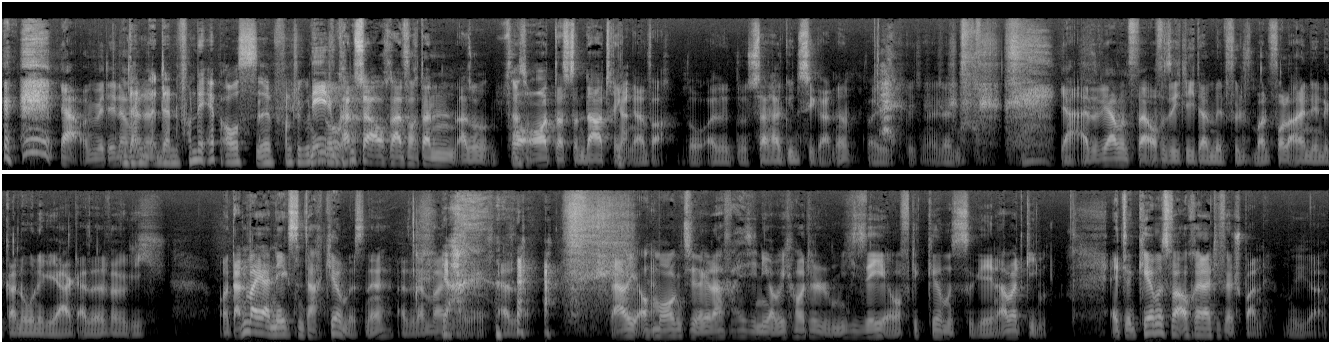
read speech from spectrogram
Gott. Ja, und mit denen haben wir Dann, dann, dann von der App aus äh, von Too Nee, du kannst ja auch einfach dann, also vor Ach so. Ort das dann da trinken Ja. einfach. So, also das ist dann halt günstiger, ne? Weil, dann, ja, also wir haben uns da offensichtlich dann mit fünf Mann voll einen in eine Kanone gejagt. Also das war wirklich. Und dann war ja nächsten Tag Kirmes, ne? Also dann war Ja. also, da habe ich auch morgens wieder gedacht, weiß ich nicht, ob ich heute mich sehe, auf die Kirmes zu gehen. Aber es ging. Die Kirmes war auch relativ entspannt, muss ich sagen.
